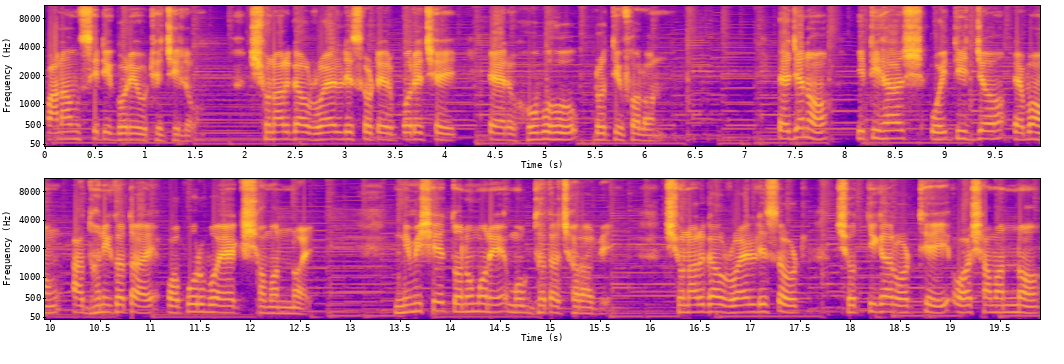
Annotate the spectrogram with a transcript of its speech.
পানাম সিটি গড়ে উঠেছিল। সোনারগাঁও রয়্যাল রিসোর্টের পড়েছে এর হুবহু প্রতিফলন। এ যেন ইতিহাস, ঐতিহ্য এবং আধুনিকতায় অপূর্ব এক সমন্বয়। নিমিষে তনুমনে মুগ্ধতা ছড়াবে। সোনারগাঁও রয়্যাল রিসোর্ট সত্যিকার অর্থেই অসামান্য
